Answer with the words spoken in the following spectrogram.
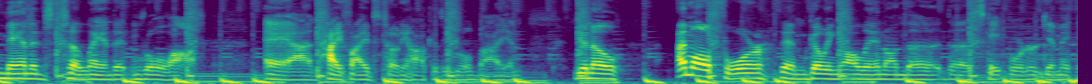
managed to land it and roll off and high fived Tony Hawk as he rolled by. And, you know, I'm all for them going all in on the, the skateboarder gimmick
